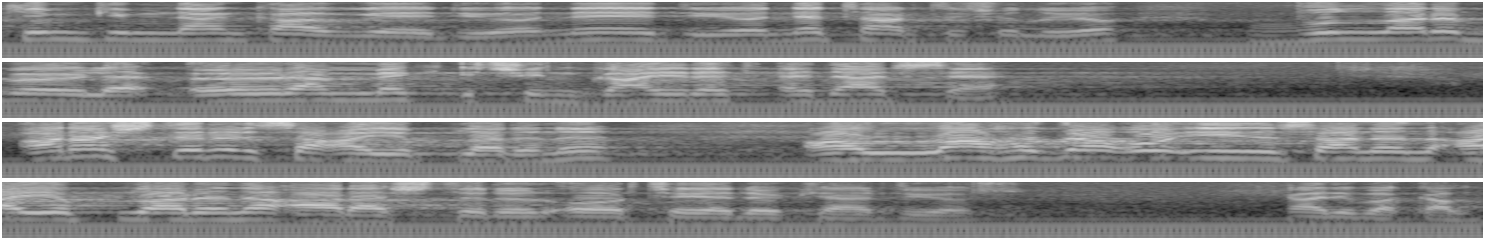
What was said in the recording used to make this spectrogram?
kim kimden kavga ediyor, ne ediyor, ne tartışılıyor, bunları böyle öğrenmek için gayret ederse, araştırırsa ayıplarını, Allah da o insanın ayıplarını araştırır, ortaya döker diyor. Hadi bakalım.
